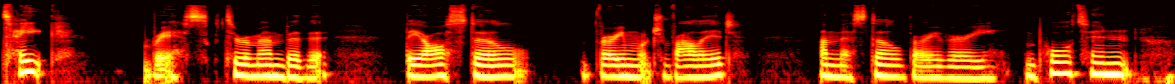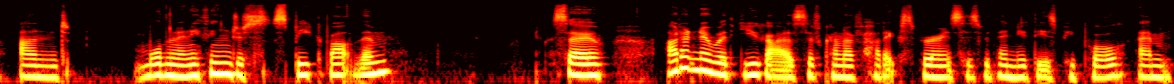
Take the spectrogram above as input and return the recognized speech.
take risk to remember that they are still very much valid and they're still very, very important. And more than anything, just speak about them. So I don't know whether you guys have kind of had experiences with any of these people. Um,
